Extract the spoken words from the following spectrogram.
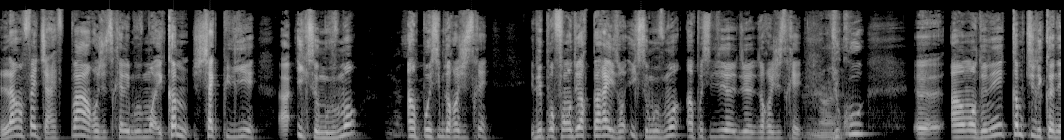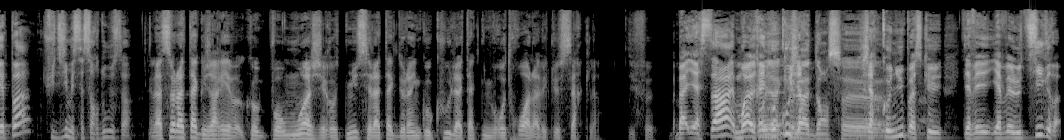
Là en fait, j'arrive pas à enregistrer les mouvements. Et comme chaque pilier a X mouvements, impossible d'enregistrer. Et les profondeurs, pareil, ils ont X mouvements, impossible de- de- d'enregistrer. Ouais. Du coup, euh, à un moment donné, comme tu les connais pas, tu dis mais ça sort d'où ça? La seule attaque que j'arrive, que pour moi, j'ai retenue, c'est l'attaque de Goku, l'attaque numéro 3, là, avec le cercle là, du feu. Bah il y a ça. Et moi, Rengoku, j'ai euh, j'ai reconnu parce que y avait, il y avait le tigre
